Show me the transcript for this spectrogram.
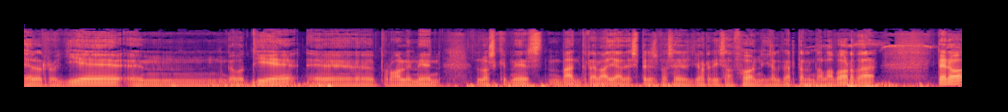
el Rullier, eh, Gautier, eh, probablement els que més van treballar després va ser el Jordi Safon i el Bertran de la Borda, però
